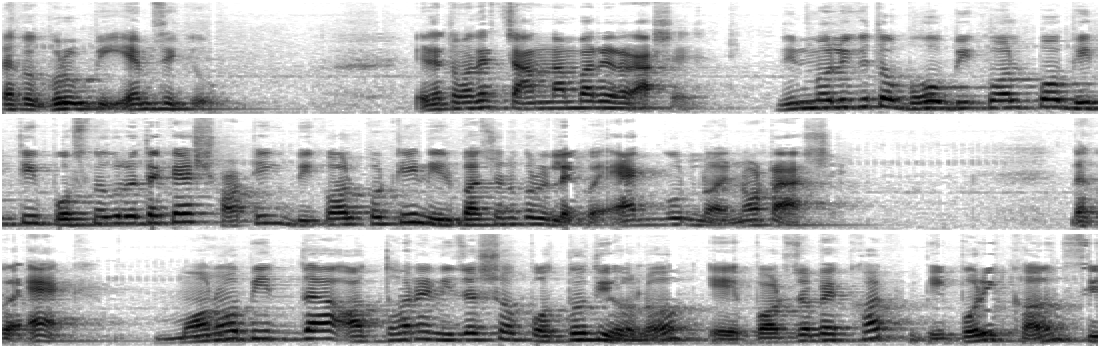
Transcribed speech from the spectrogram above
দেখো গ্রুপ বি এমসিকিউ এটা তোমাদের চার নাম্বারের আসে। নিম্নলিখিত বহু বিকল্প ভিত্তিক প্রশ্নগুলো থেকে সঠিক বিকল্পটি নির্বাচন করে লেখো। এক গুণ নয়, নটা আসে। দেখো, এক, মনোবিদ্যা অধ্যয়নের নিজস্ব পদ্ধতি হলো এ পর্যবেক্ষণ বি পরীক্ষণ সি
